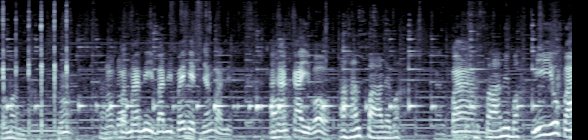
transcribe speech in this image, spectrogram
ประมาณเนาะประมาณนี้บัดนี้ไปเห็ดหยังบัดนี้ อาหารไก่บ่อาหารปลาได้บ่ปลาปลามีบ่มีอยู่ปลา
